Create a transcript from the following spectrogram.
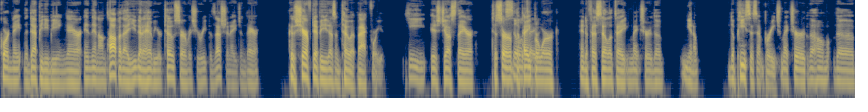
coordinate the deputy being there, and then on top of that, you've got to have your tow service, your repossession agent there, because the sheriff deputy doesn't tow it back for you. He is just there to serve the paperwork and to facilitate and make sure the, you know, the peace isn't breached. Make sure the home, the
